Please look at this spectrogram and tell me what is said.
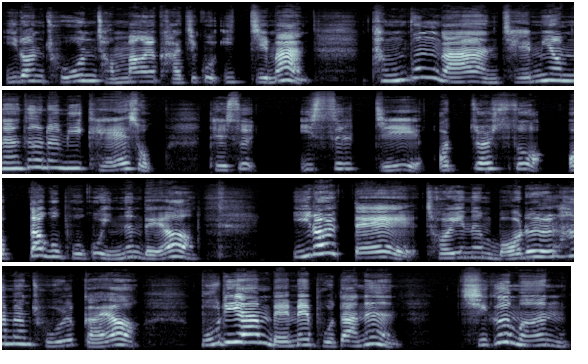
이런 좋은 전망을 가지고 있지만 당분간 재미없는 흐름이 계속 될 수 있을지 어쩔 수 없다고 보고 있는데요. 이럴 때 저희는 뭐를 하면 좋을까요? 무리한 매매보다는 지금은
